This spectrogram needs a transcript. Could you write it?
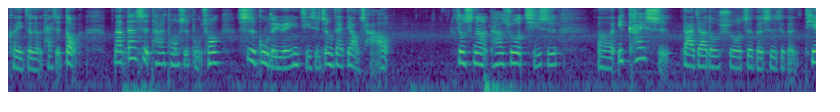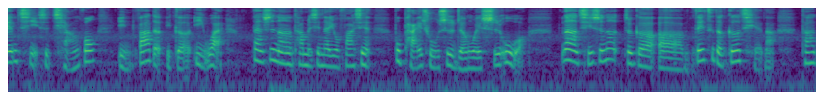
可以这个开始动。那但是他同时补充，事故的原因其实正在调查哦。就是呢，他说其实。呃，一开始大家都说这个是这个天气是强风引发的一个意外，但是呢，他们现在又发现不排除是人为失误哦。那其实呢，这个呃这一次的搁浅啊，它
